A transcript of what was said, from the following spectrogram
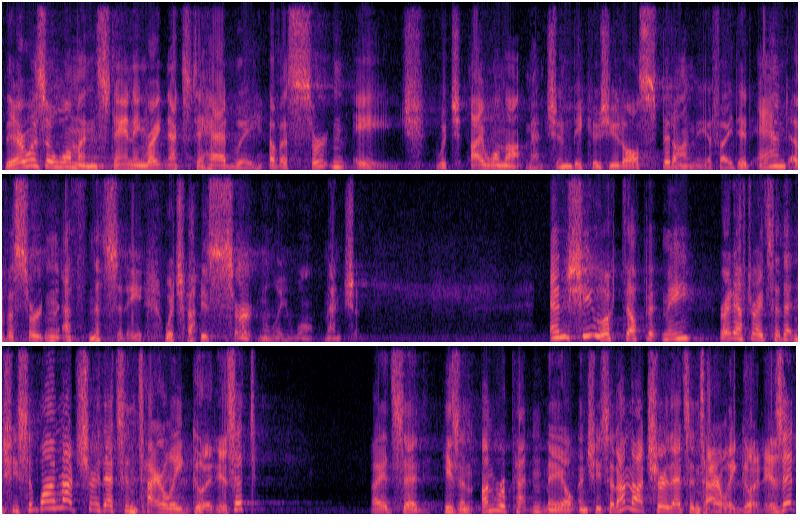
there was a woman standing right next to Hadley of a certain age, which I will not mention because you'd all spit on me if I did, and of a certain ethnicity, which I certainly won't mention. And she looked up at me right after I'd said that, and she said, Well, I'm not sure that's entirely good, is it? I had said, he's an unrepentant male. And she said, I'm not sure that's entirely good, is it?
